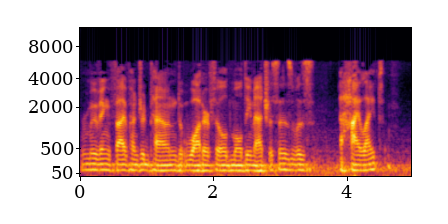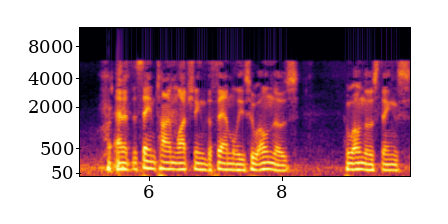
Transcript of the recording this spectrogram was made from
Removing 500 pound water filled moldy mattresses was a highlight. and at the same time watching the families who own those who own those things,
